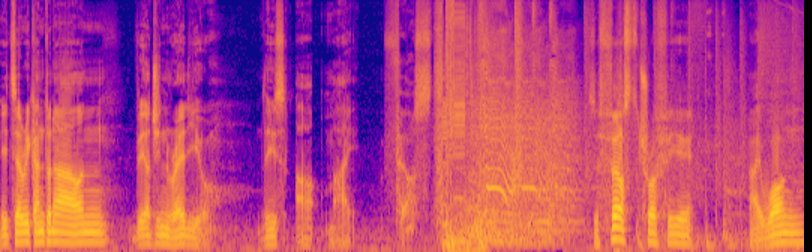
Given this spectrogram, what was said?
It's Eric Cantona on Virgin Radio. These are my first. The first trophy I won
